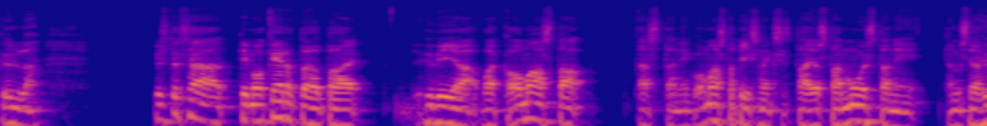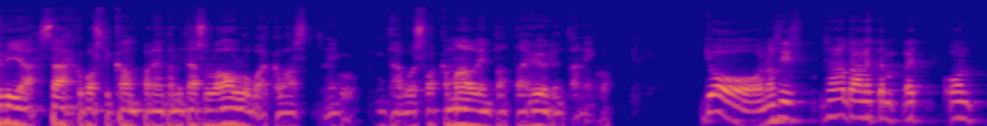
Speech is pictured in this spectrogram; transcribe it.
Kyllä. Pystytkö sä, Timo, kertoa jotain hyviä vaikka omasta tästä niin kuin omasta bisneksestä tai jostain muista, niin tämmöisiä hyviä sähköpostikampanjoita, mitä sulla on ollut vaikka vasta, niin kuin, mitä voisi vaikka mallintaa tai hyödyntää? Niin kuin? Joo, no siis sanotaan, että, että on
